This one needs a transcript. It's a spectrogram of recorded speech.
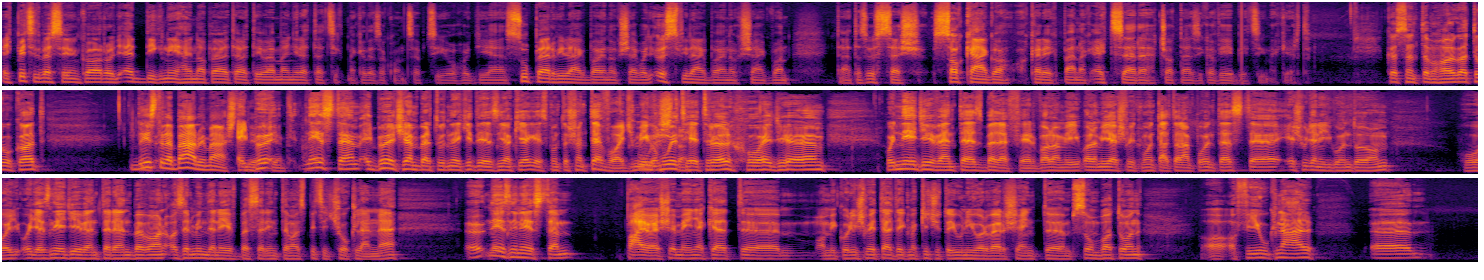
egy picit beszéljünk arról, hogy eddig néhány nap elteltével mennyire tetszik neked ez a koncepció, hogy ilyen szuper világbajnokság, vagy összvilágbajnokság van, tehát az összes szakága a kerékpárnak egyszerre csatázik a VB címekért. Köszöntöm a hallgatókat. Néztél-e bármi mást Egy egyébként? böl- néztem, egy bölcs ember tudnék idézni, aki egész pontosan te vagy, még Úristen. a múlt hétről, hogy, hogy négy évente ez belefér, valami, valami ilyesmit mondtál talán pont ezt, és ugyanígy gondolom, hogy, hogy ez négy évente rendben van, azért minden évben szerintem az picit sok lenne. Nézni néztem pályaeseményeket, amikor ismételték meg kicsit a junior versenyt szombaton a, a fiúknál.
